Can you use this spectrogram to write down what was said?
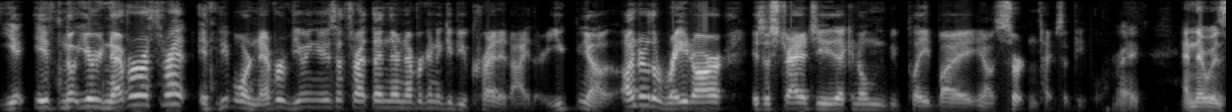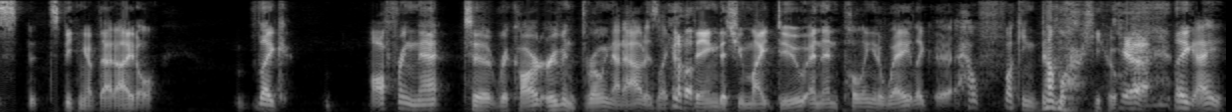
if no, you're never a threat. If people are never viewing you as a threat, then they're never going to give you credit either. You, you know, under the radar is a strategy that can only be played by, you know, certain types of people. Right. And there was, speaking of that idol, like offering that to Ricard or even throwing that out as like a thing that you might do and then pulling it away. Like, uh, how fucking dumb are you? Yeah. Like, I,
